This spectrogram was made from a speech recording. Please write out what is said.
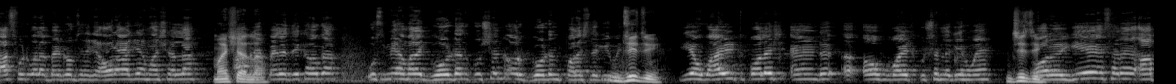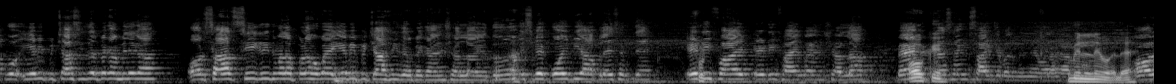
दस फुट वाला बेडरूम से लेके और आ गया माशाल्लाह। माशाल्लाह। पहले देखा होगा उसमें हमारे गोल्डन कुशन और गोल्डन पॉलिश लगी हुई जी जी। ये white polish and off white cushion लगे हुए हैं। जी, जी। और ये सर आपको ये भी पिचासी हज़ार रुपए का मिलेगा और साथ सी ग्रीन वाला पड़ा हुआ है ये भी पिचासी हज़ार रुपए का इंशाल्लाह। ये दोनों इसमें कोई भी आप ले सकते हैं। 85 85 का इंशाल्लाह। Okay. टेबल मिलने वाला है और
